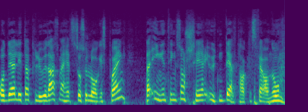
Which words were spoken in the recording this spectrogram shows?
Og det er litt av clouet der, som er helt sosiologisk poeng. Det er ingenting som skjer uten deltakelse fra noen.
